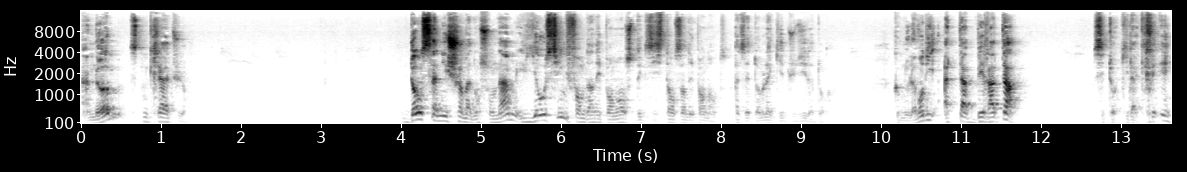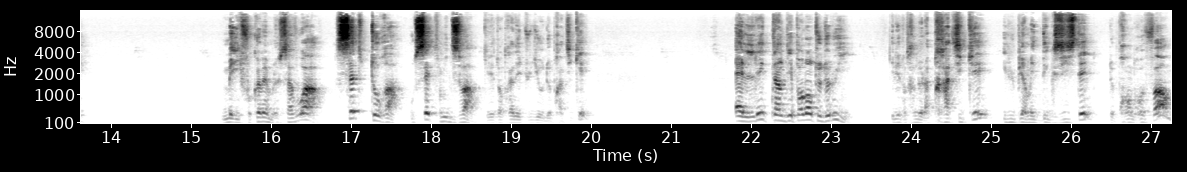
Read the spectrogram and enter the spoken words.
Un homme, c'est une créature dans sa neshama, dans son âme, il y a aussi une forme d'indépendance, d'existence indépendante à cet homme-là qui étudie la Torah. Comme nous l'avons dit, Atta Berata, c'est toi qui l'as créé. Mais il faut quand même le savoir, cette Torah ou cette mitzvah qu'il est en train d'étudier ou de pratiquer, elle est indépendante de lui. Il est en train de la pratiquer, il lui permet d'exister, de prendre forme,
